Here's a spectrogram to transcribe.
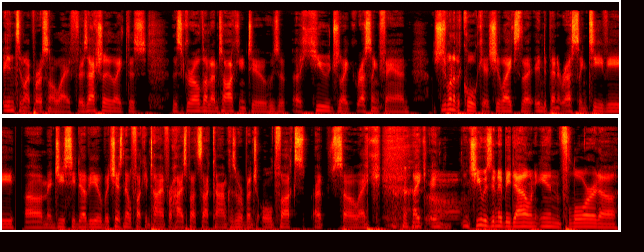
into my personal life. There's actually like this this girl that I'm talking to who's a, a huge like wrestling fan. She's one of the cool kids. She likes the independent wrestling TV um, and GCW, but she has no fucking time for highspots.com because we're a bunch of old fucks. Uh, so like, like, and, and she was going to be down in Florida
